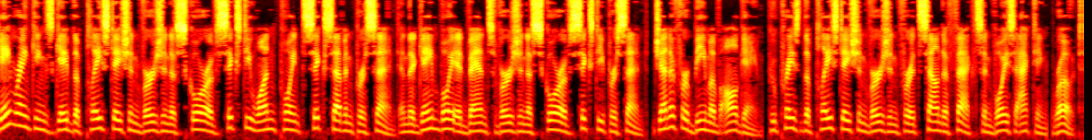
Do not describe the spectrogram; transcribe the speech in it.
GameRankings gave the PlayStation version a score of 61.67% and the Game Boy Advance version a score of 60%. Jennifer Beam of Allgame, who praised the PlayStation version for its sound effects and voice acting, wrote,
